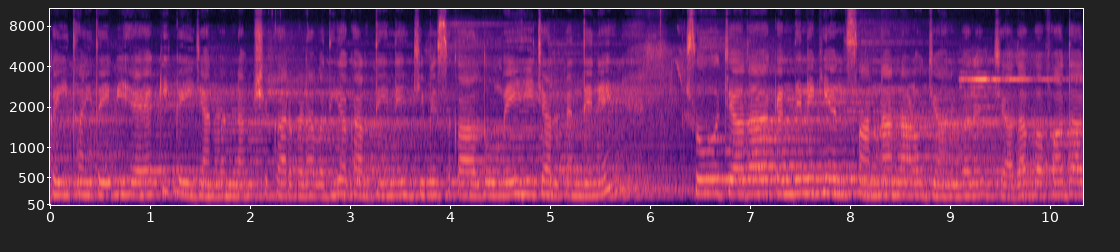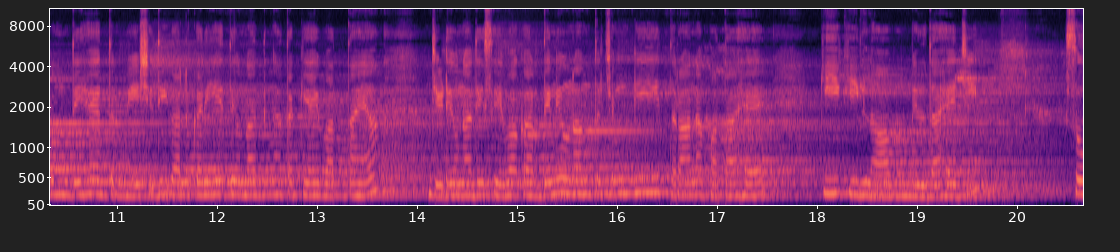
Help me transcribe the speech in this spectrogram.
ਕਈ ਥਾਈਂ ਤੇ ਇਹ ਵੀ ਹੈ ਕਿ ਕਈ ਜਾਨਵਰ ਨਮਸਕਾਰ ਬੜਾ ਵਧੀਆ ਕਰਦੇ ਨੇ, ਜਿਵੇਂ ਸਕਾਲ ਦੋ ਮੇ ਹੀ ਚੱਲ ਪੈਂਦੇ ਨੇ। ਸੋ ਜ਼ਿਆਦਾ ਕਹਿੰਦੇ ਨੇ ਕਿ ਇਨਸਾਨਾਂ ਨਾਲੋਂ ਜਾਨਵਰ ਜ਼ਿਆਦਾ ਵਫਾਦਾਰ ਹੁੰਦੇ ਹੈ। ਦਰਵੇਸ਼ ਦੀ ਗੱਲ ਕਰੀਏ ਤਾਂ ਉਹਨਾਂ ਦੀਆਂ ਤੱਕਿਆਈ ਬਾਤਾਂ ਆ, ਜਿਹੜੇ ਉਹਨਾਂ ਦੀ ਸੇਵਾ ਕਰਦੇ ਨੇ, ਉਹਨਾਂ ਨੂੰ ਤਾਂ ਚੰਗੀ ਤਰ੍ਹਾਂ ਨਾਲ ਪਤਾ ਹੈ ਕੀ ਕੀ ਲਾਭ ਮਿਲਦਾ ਹੈ ਜੀ। ਸੋ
